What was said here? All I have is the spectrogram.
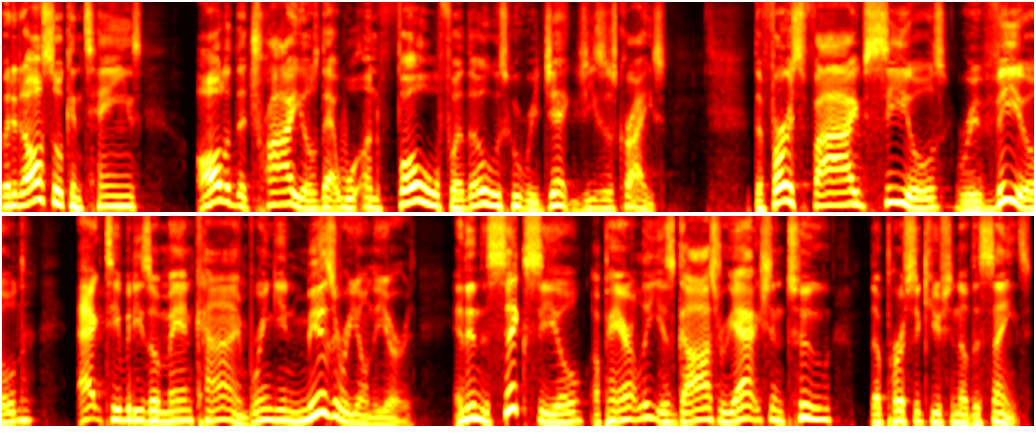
but it also contains all of the trials that will unfold for those who reject Jesus Christ. The first five seals revealed activities of mankind bringing misery on the earth. And then the sixth seal, apparently, is God's reaction to the persecution of the saints.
